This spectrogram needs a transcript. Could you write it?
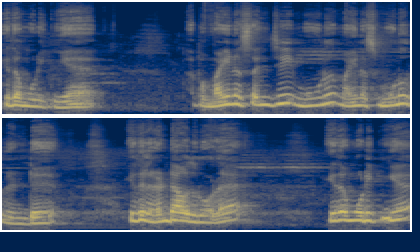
இதை மூடிக்கிங்க. அப்போ மைனஸ் அஞ்சு மூணு மைனஸ் மூணு ரெண்டு. இதில் ரெண்டாவது ரோவில் இதை மூடிக்கிங்க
